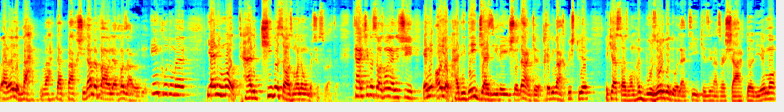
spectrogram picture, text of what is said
برای وحدت بخشیدن به فعالیت ها ضروریه. این کدومه؟ یعنی ما ترکیب سازمانمون به چه صورته؟ ترکیب سازمان یعنی چی؟ یعنی آیا پدیده جزیره ای شدن که خیلی وقت پیش توی یکی از سازمان های بزرگ دولتی که زیر نظر شهرداریه ما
